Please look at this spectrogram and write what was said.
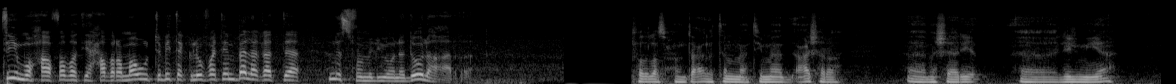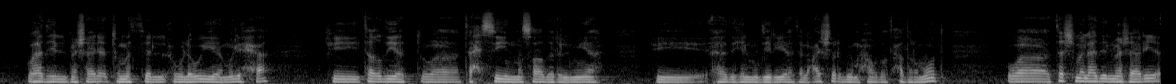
في محافظة حضرموت بتكلفة بلغت نصف مليون دولار. بفضل الله سبحانه وتعالى تم اعتماد عشرة مشاريع للمياه. وهذه المشاريع تمثل أولوية ملحة في تغذية وتحسين مصادر المياه في هذه المديريات العشر بمحافظة حضرموت. وتشمل هذه المشاريع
